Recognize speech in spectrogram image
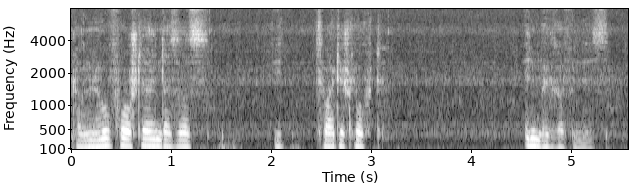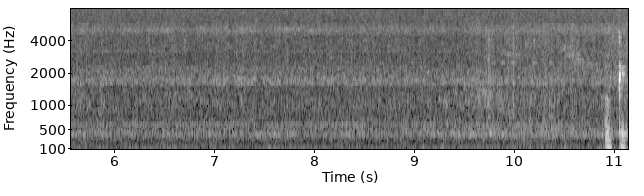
Kann man nur vorstellen, dass das die zweite Schlucht inbegriffen ist. Okay.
